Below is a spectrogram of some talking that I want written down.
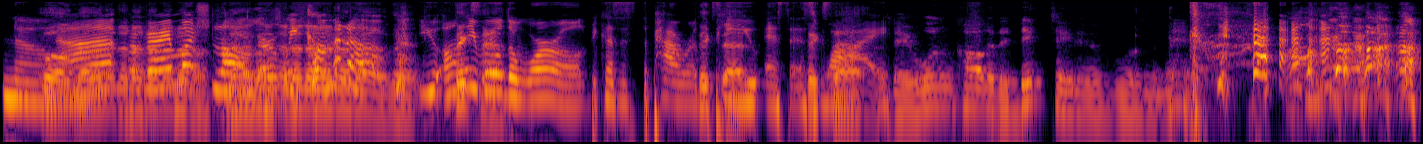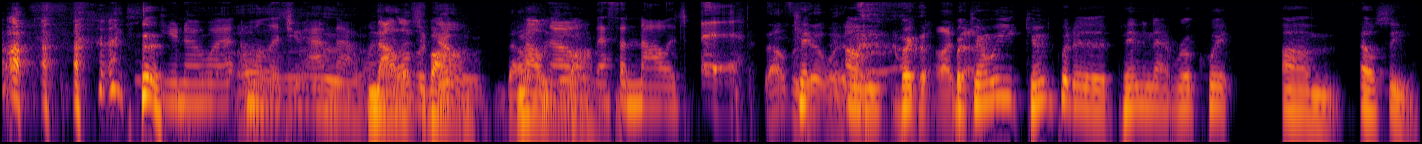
No. well, Not for very much longer. We coming up. You only Fix rule that. the world because it's the power of Fix the that. P U S S Fix Y. They wouldn't call it a dictator if it wasn't a man. You know what? I'm gonna let you have that one. Knowledge That was a good bomb. That Knowledge no, bomb. that's a knowledge. Ugh. That was a Can- good one. um, but like but that. can we can we put a pin in that real quick? Um, LC,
